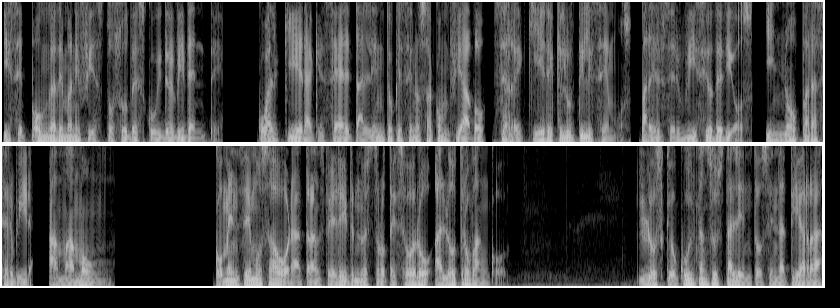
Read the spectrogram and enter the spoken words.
y se ponga de manifiesto su descuido evidente. Cualquiera que sea el talento que se nos ha confiado, se requiere que lo utilicemos para el servicio de Dios y no para servir a Mamón. Comencemos ahora a transferir nuestro tesoro al otro banco. Los que ocultan sus talentos en la tierra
